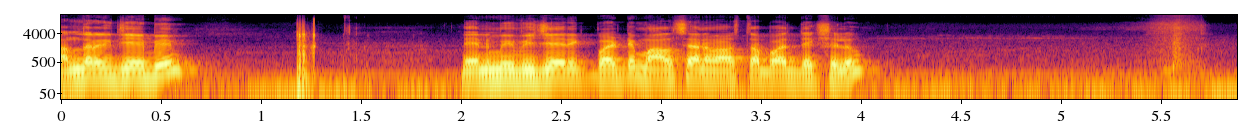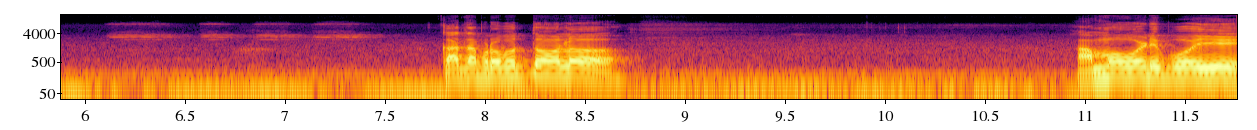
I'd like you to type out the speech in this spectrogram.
అందరికి జేబీ నేను మీ విజయ్ రిక్పాటి మాల్సాన వ్యవస్థాపక అధ్యక్షులు. గత ప్రభుత్వంలో అమ్మ ఓడిపోయి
